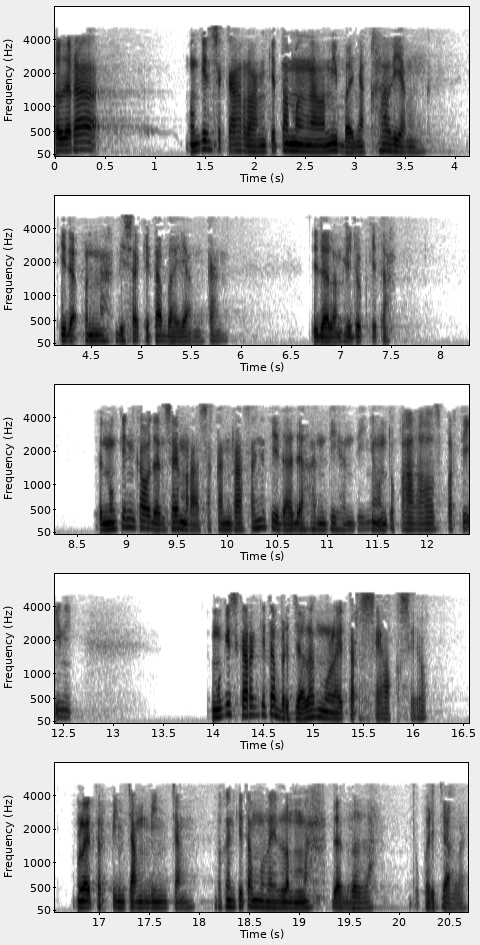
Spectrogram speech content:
Saudara, mungkin sekarang kita mengalami banyak hal yang tidak pernah bisa kita bayangkan di dalam hidup kita. Dan mungkin kau dan saya merasakan rasanya tidak ada henti-hentinya untuk hal-hal seperti ini. Mungkin sekarang kita berjalan mulai terseok-seok, mulai terpincang-pincang, bahkan kita mulai lemah dan lelah untuk berjalan.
